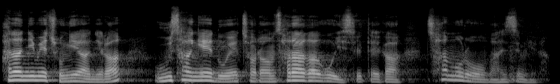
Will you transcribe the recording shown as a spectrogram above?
하나님의 종이 아니라 우상의 노예처럼 살아가고 있을 때가 참으로 많습니다.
